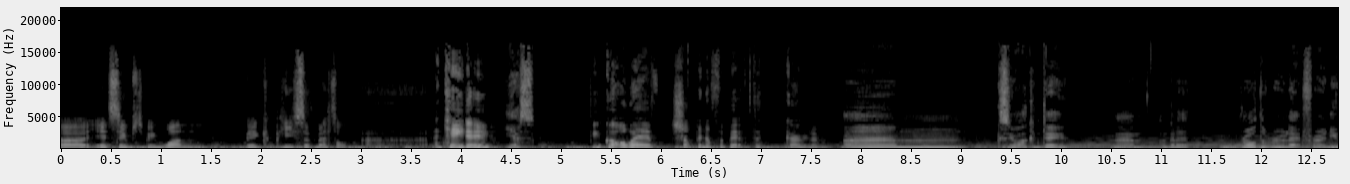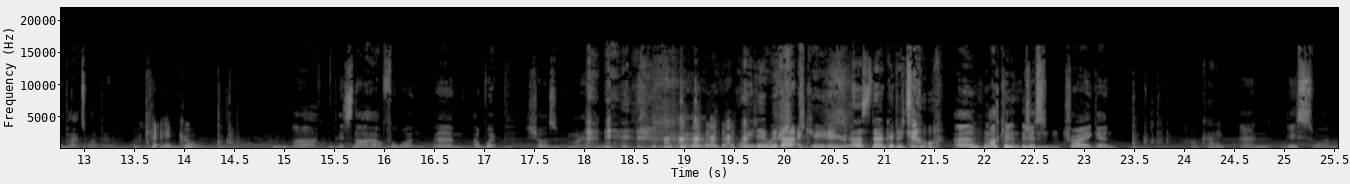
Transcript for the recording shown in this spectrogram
uh, it seems to be one big piece of metal. and Kidu, Yes. have you got a way of chopping off a bit of the golem? Um, see what I can do. Um, I'm gonna roll the roulette for a new pact weapon. Okay, cool. Ah, it's not a helpful one. Um, a whip shows up in my hand. um, What are you doing with that, Kidu? That's no good at all. um, I can just try again. Okay. And this one,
